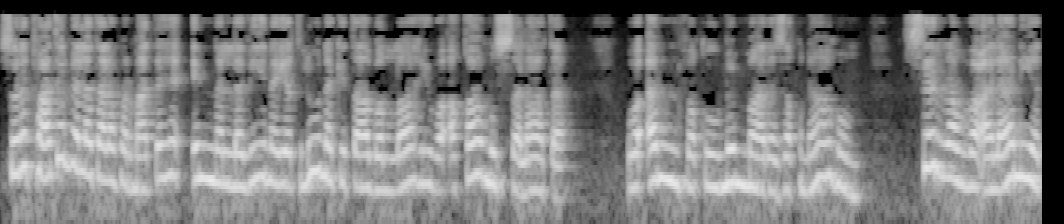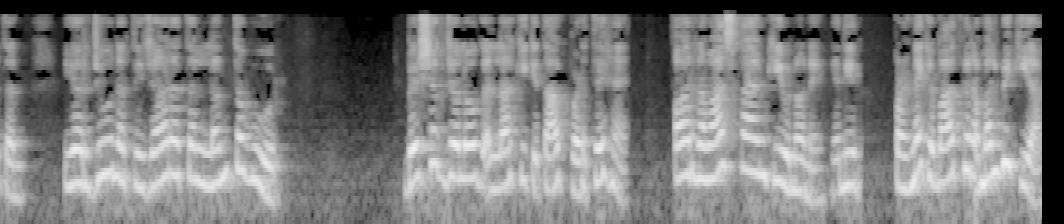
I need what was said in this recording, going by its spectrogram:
سورت فاتر میں اللہ تعالیٰ فرماتے ہیں، ان الذین یتلون کتاب اللہ و اقام الصلاة و انفقوا مما رزقناہم سرا و علانیتا یرجون تجارت لن تبور۔ بے شک جو لوگ اللہ کی کتاب پڑھتے ہیں اور نماز قائم کی انہوں نے یعنی پڑھنے کے بعد پھر عمل بھی کیا۔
